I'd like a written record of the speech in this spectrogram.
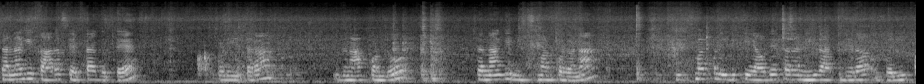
ಚೆನ್ನಾಗಿ ಖಾರ ಸೆಟ್ ಆಗುತ್ತೆ. ನೋಡಿ, ಈ ಥರ ಇದನ್ನ ಹಾಕ್ಕೊಂಡು ಚೆನ್ನಾಗಿ ಮಿಕ್ಸ್ ಮಾಡ್ಕೊಳ್ಳೋಣ. ಮಿಕ್ಸ್ ಮಾಡ್ಕೊಂಡು ಇದಕ್ಕೆ ಯಾವುದೇ ಥರ ನೀರು ಹಾಕಿದ್ದೀರಾ ಸ್ವಲ್ಪ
